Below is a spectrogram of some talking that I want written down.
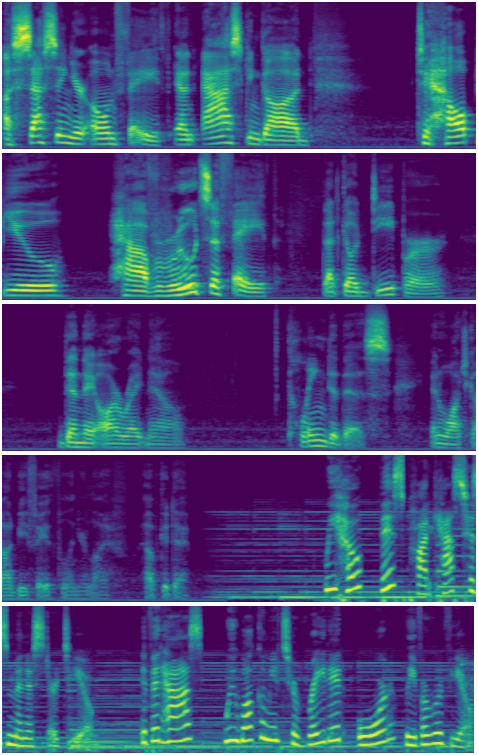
assessing your own faith and asking God to help you have roots of faith that go deeper than they are right now. Cling to this and watch God be faithful in your life. Have a good day. We hope this podcast has ministered to you. If it has, we welcome you to rate it or leave a review.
